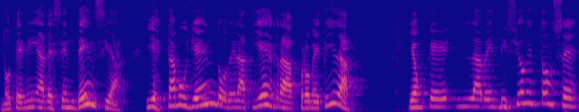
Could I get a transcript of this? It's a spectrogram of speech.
no tenía descendencia y estaba huyendo de la tierra prometida. Y aunque la bendición entonces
